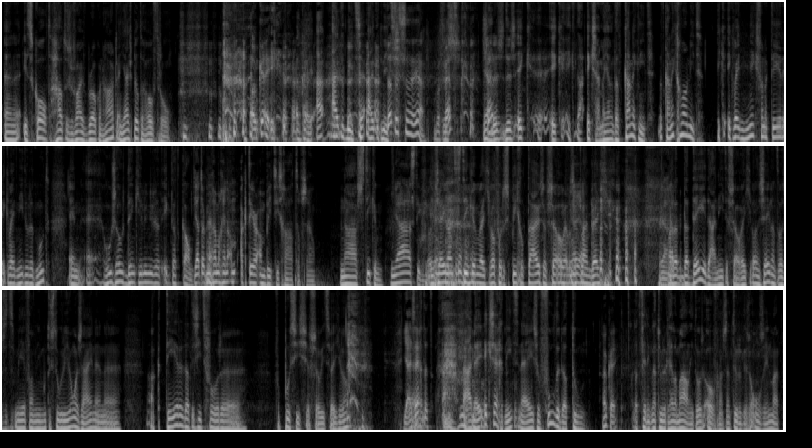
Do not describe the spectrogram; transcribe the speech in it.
En eh, it's called How to Survive Broken Heart. En jij speelt de hoofdrol. Oké. Oké, uit, uit het niets, hè? Uit het niets. Dat is, eh, ja, wat Dus- vet. Ja, Vet. dus, dus ik, eh, ik, ik, nou, ik zei, maar Jan, dat kan ik niet. Dat kan ik gewoon niet. Ik, ik weet niks van acteren. Ik weet niet hoe dat moet. En eh, hoezo denken jullie nu dat ik dat kan? Je had ook nog helemaal geen am- acteerambities gehad of zo. Nou, stiekem. Ja, stiekem. In Zeeland stiekem, weet je wel, voor de spiegel thuis of zo. Wel eens Ja, een ja. klein beetje. Ja. Maar dat, dat deed je daar niet of zo, weet je wel. In Zeeland was het meer van, je moet een stoere jongen zijn. En eh, acteren, dat is iets voor, eh voor pussies of zoiets, weet je wel. Jij zegt het. nou, nee, ik zeg het niet. Nee, zo voelde dat toen. Oké. Dat vind ik natuurlijk helemaal niet hoor. Overigens, natuurlijk is onzin. Maar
